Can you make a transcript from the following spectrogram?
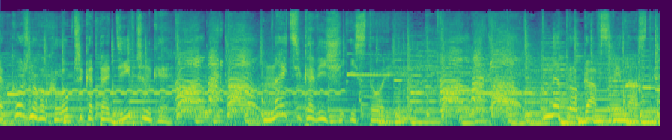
для кожного хлопчика та дівчинки Comarco, найцікавіші історії. Comarco, Не прогав свій настрій.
